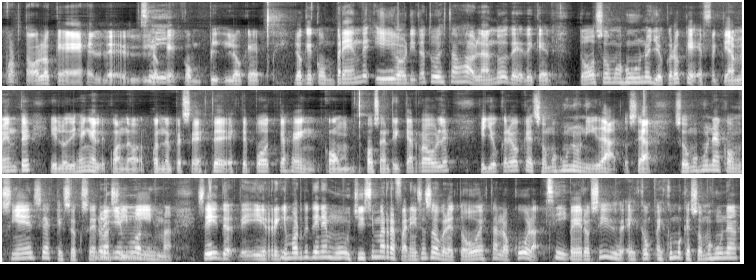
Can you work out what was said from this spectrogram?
por todo lo que es, el- el- lo, Sí. que, compl- lo, que, lo que comprende. Y ahorita tú estabas hablando de, de que todos somos uno. Yo creo que efectivamente, y lo dije en el, cuando, cuando empecé este, este podcast en- con José Enrique Robles, que yo creo que somos una unidad. O sea, somos una conciencia que se observa Ricky a sí Morty. misma. Sí, de- y Ricky Morty tiene muchísimas referencias sobre todo esta locura. Sí. Pero sí, es como, es como que somos una,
